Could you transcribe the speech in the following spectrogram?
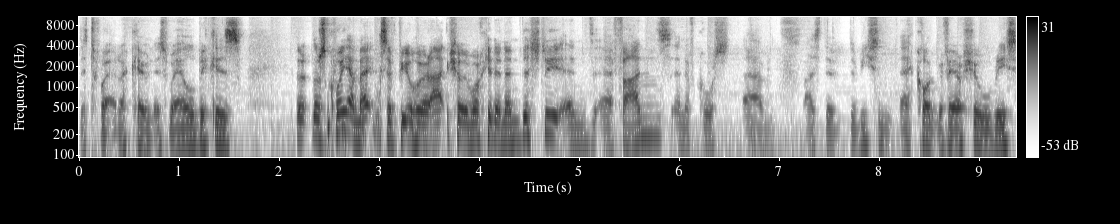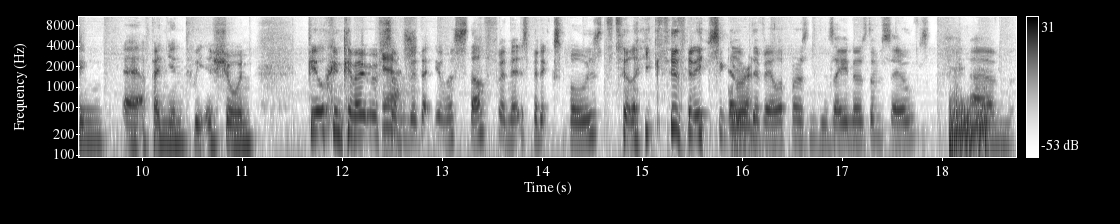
the Twitter account as well, because there, there's quite a mix of people who are actually working in industry and uh, fans, and of course, um, as the the recent uh, controversial racing uh, opinion tweet has shown, people can come out with yes. some ridiculous stuff, and it's been exposed to like to the racing game were... developers and designers themselves. Um,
